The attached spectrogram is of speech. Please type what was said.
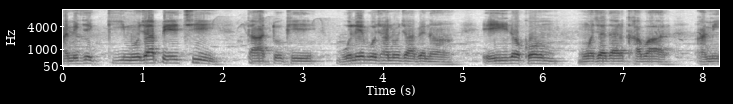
আমি যে কি মজা পেয়েছি তা তোকে বলে বোঝানো যাবে না। এই রকম মজাদার খাবার আমি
